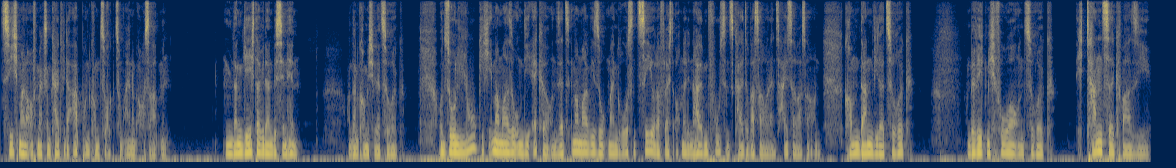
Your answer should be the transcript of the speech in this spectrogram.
ziehe ich meine Aufmerksamkeit wieder ab und komme zurück zum Ein- und Ausatmen. Und dann gehe ich da wieder ein bisschen hin. Und dann komme ich wieder zurück. Und so lug ich immer mal so um die Ecke und setze immer mal wie so meinen großen Zeh oder vielleicht auch mal den halben Fuß ins kalte Wasser oder ins heiße Wasser und komme dann wieder zurück und bewege mich vor und zurück. Ich tanze quasi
